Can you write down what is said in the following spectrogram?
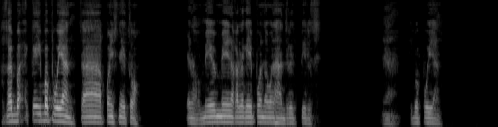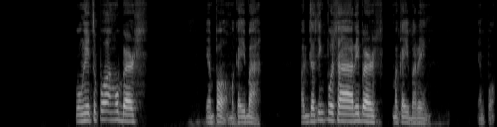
Kakaiba, kakaiba po yan sa coins na ito. Yan o, may, may nakalagay po na 100 pills. Yan. Iba po yan. Kung ito po ang reverse, yan po, magkaiba. Pagdating po sa reverse, magkaiba rin. Yan po.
